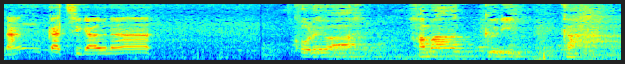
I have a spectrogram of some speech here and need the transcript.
なんか違うな。これはハマグリか。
